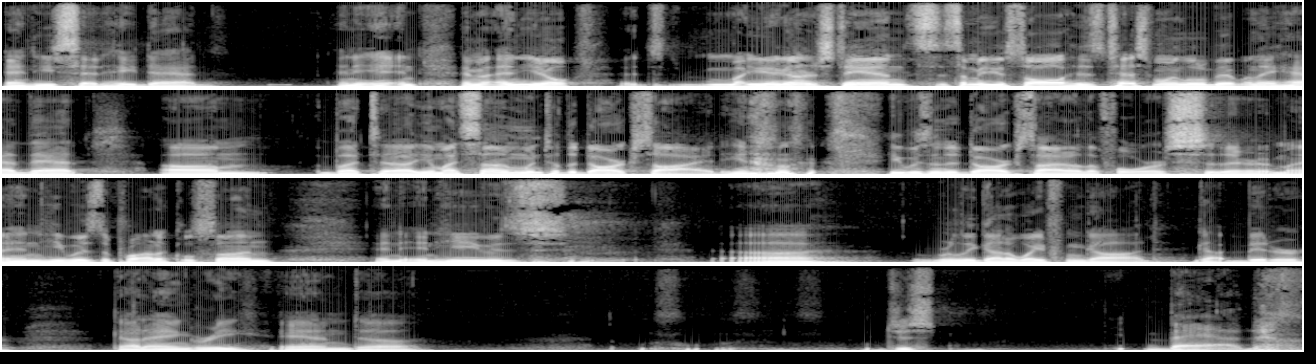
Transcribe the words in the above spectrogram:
and he said, Hey, Dad, and, and, and, and you know, you can understand, some of you saw his testimony a little bit when they had that. Um, but uh, you know, my son went to the dark side. You know, he was in the dark side of the force there, and he was the prodigal son, and and he was uh, really got away from God, got bitter, got angry, and uh, just bad.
